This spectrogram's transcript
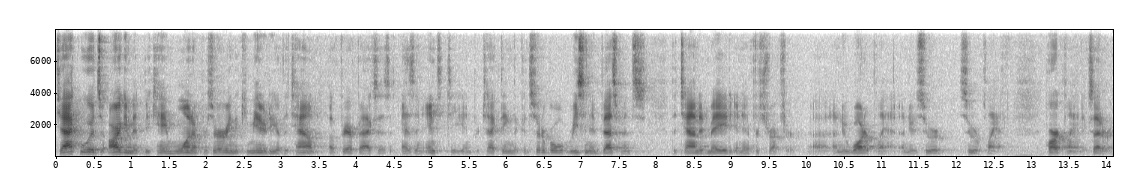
Jack Wood's argument became one of preserving the community of the town of Fairfax as, as an entity and protecting the considerable recent investments the town had made in infrastructure, uh, a new water plant, a new sewer, sewer plant, parkland, et cetera.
